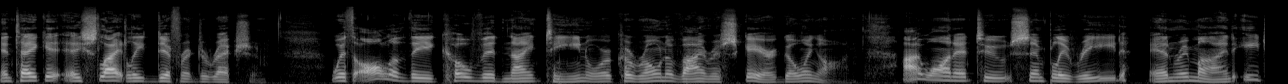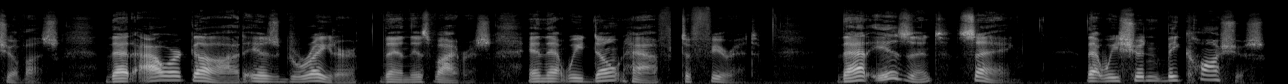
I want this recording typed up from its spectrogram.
and take it a slightly different direction. With all of the COVID 19 or coronavirus scare going on, I wanted to simply read and remind each of us that our God is greater than this virus and that we don't have to fear it. That isn't saying that we shouldn't be cautious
